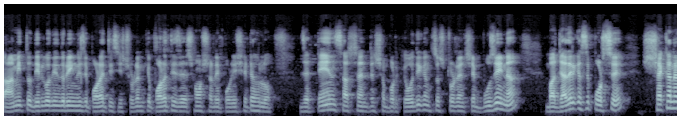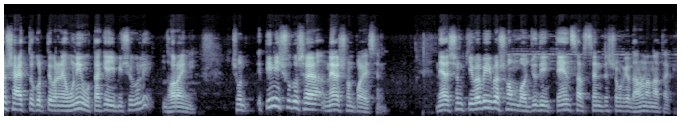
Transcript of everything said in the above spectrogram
তা আমি তো দীর্ঘদিন ধরে ইংরেজি পড়াইতেছি স্টুডেন্টকে পড়াতে যে সমস্যাটাই পড়ি সেটা হলো যে টেন্স আর সেন্টেন্স সম্পর্কে অধিকাংশ স্টুডেন্ট সে বুঝেই না বা যাদের কাছে পড়ছে সেখানেও সাহিত্য করতে পারে না উনিও তাকে এই বিষয়গুলি ধরায়নি। তিনি শুধু সে ন্যারেশন পড়াইছেন। ন্যারেশন কীভাবেই বা সম্ভব যদি টেন্স আর সেন্টেন্স সম্পর্কে ধারণা না থাকে?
